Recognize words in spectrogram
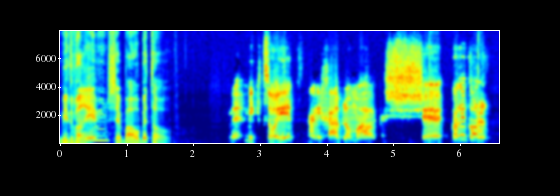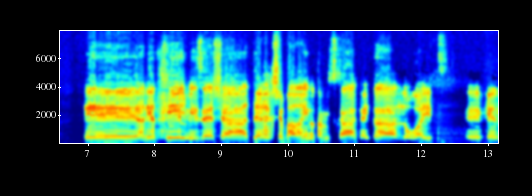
מדברים שבאו בטוב. מקצועית, אני חייב לומר קשה... קודם כל, אני אתחיל מזה שהדרך שבה ראינו את המשחק הייתה נוראית. אה, כן,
